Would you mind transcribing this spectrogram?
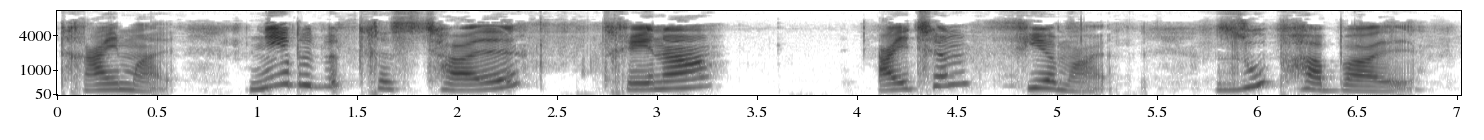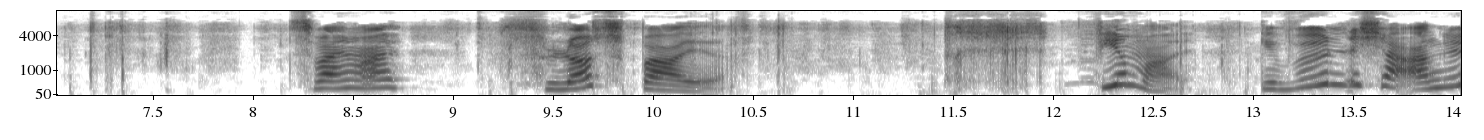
Dreimal. Nebelkristall, Trainer, Item viermal. Superball. Zweimal. Flottball. Viermal. Gewöhnlicher Angel.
